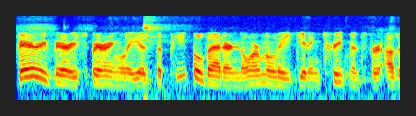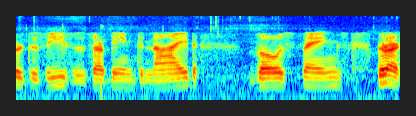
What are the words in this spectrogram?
very very sparingly, is the people that are normally getting treatments for other diseases are being denied those things. There are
